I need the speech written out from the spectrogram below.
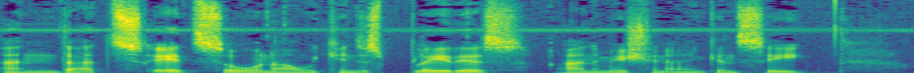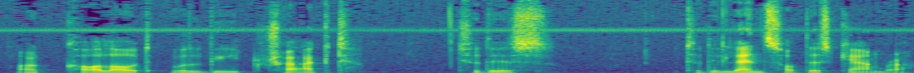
And that's it. So now we can just play this animation and you can see our callout will be tracked to this to the lens of this camera.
